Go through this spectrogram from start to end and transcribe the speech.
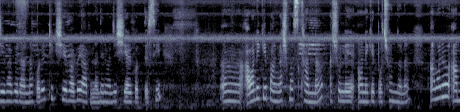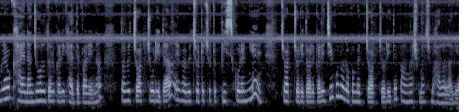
যেভাবে রান্না করে, ঠিক সেভাবে আপনাদের মাঝে শেয়ার করতেছি। অনেকে পাঙ্গাস মাছ খান না, আসলে অনেকের পছন্দ না। আমারও, আমরাও খাই না, ঝোল তরকারি খাইতে পারি না। তবে চটচড়িটা এভাবে ছোট ছোট পিস করে নিয়ে চটচড়ি তরকারি যে কোনো রকমের চটচড়িতে পাঙ্গাস মাছ ভালো লাগে,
